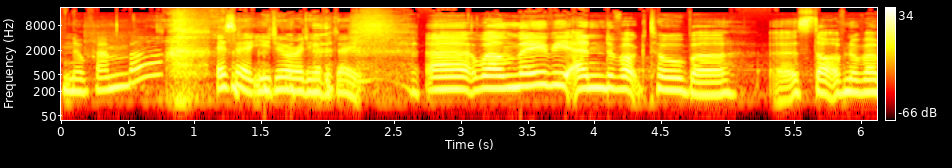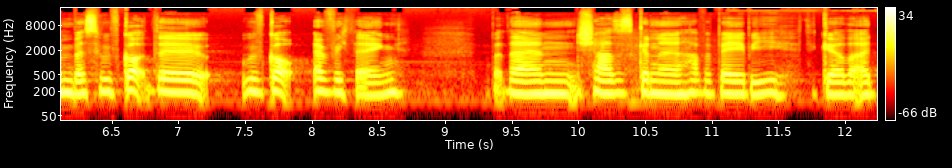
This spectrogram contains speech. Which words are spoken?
November. Is it? You do already have a date. Uh, well, maybe end of October, uh, start of November. So we've got the we've got everything, but then Shaz is gonna have a baby, the girl that I,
